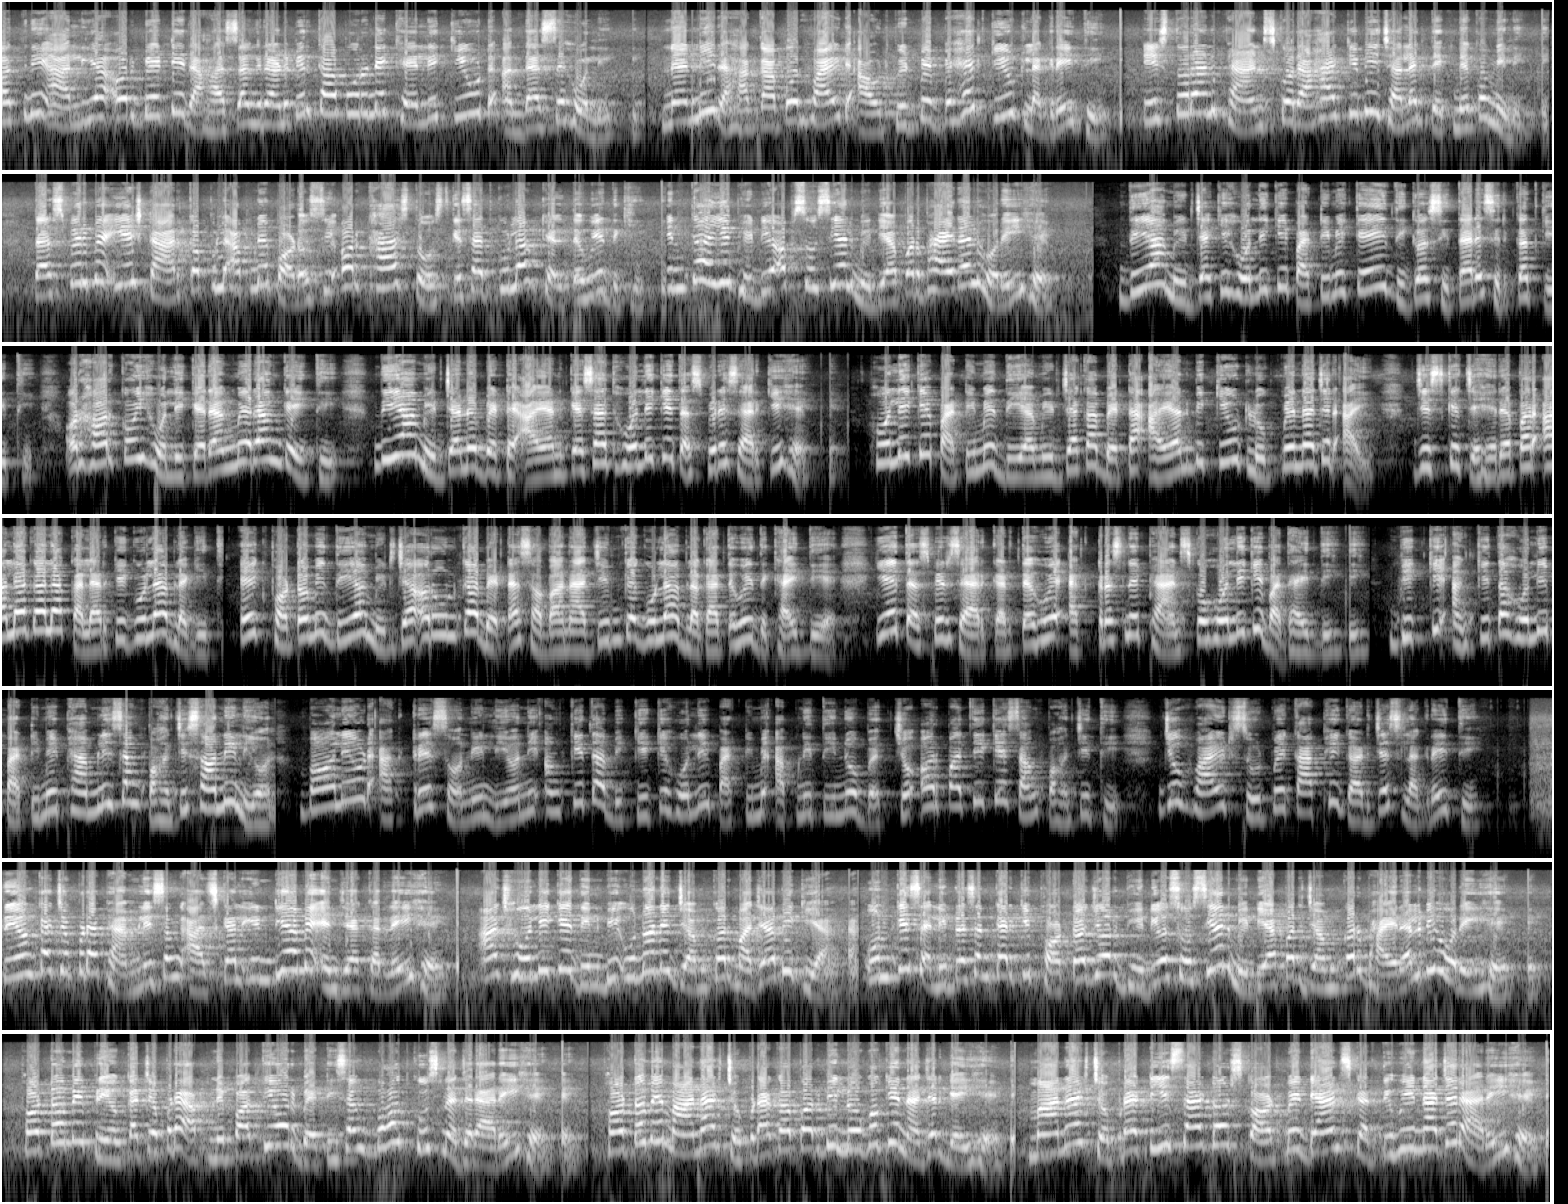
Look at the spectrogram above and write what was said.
पत्नी आलिया और बेटी राहा संग रणबीर कपूर ने खेली क्यूट अंदाज से होली। नैनी राहा कपूर व्हाइट आउटफिट में बेहद क्यूट लग रही थी। इस दौरान फैंस को राहा की भी झलक देखने को मिली। तस्वीर में ये स्टार कपल अपने पड़ोसी और खास दोस्त के साथ गुलाब खेलते हुए दिखी। इनका ये वीडियो अब सोशल मीडिया पर वायरल हो रही है। दिया मिर्ज़ा की होली की पार्टी में कई दिग्गज सितारे शिरकत की थी और हर कोई होली के रंग में रंग गई थी। दिया मिर्ज़ा ने बेटे आयन के साथ होली की तस्वीरें शेयर की है। होली के पार्टी में दिया मिर्ज़ा का बेटा आयन भी क्यूट लुक में नज़र आई, जिसके चेहरे पर अलग अलग कलर की गुलाब लगी थी। एक फ़ोटो में दिया मिर्ज़ा और उनका बेटा सबान आजिम के गुलाब लगाते हुए दिखाई दिए। ये तस्वीर शेयर करते हुए एक्ट्रेस ने फैंस को होली की बधाई दी। विक्की अंकिता होली पार्टी में फैमिली संग पहुँची Sunny Leone Bollywood actress Soni Leone Ankita Vicky के होली पार्टी में अपनी तीनों बच्चों और पति के संग पहुँची थी, जो व्हाइट सूट में काफ़ी गर्जस लग रही थी। प्रियंका चोपड़ा फैमिली संग आजकल इंडिया में एंजॉय कर रही है। आज होली के दिन भी उन्होंने जमकर मज़ा भी किया। उनके सेलिब्रेशन करके फ़ोटोज़ और वीडियो सोशल मीडिया पर जमकर वायरल भी हो रही है। फ़ोटो में प्रियंका चोपड़ा अपने पति और बेटी संग बहुत खुश नज़र आ रही है। फ़ोटो में मानार चोपड़ा का पर भी लोगों की नज़र गई है। मानार चोपड़ा टी शर्ट और स्कर्ट में डांस करती हुई नज़र आ रही है।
